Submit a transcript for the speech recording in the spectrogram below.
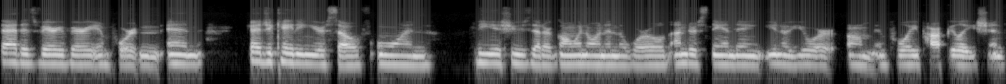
that is very very important and educating yourself on the issues that are going on in the world, understanding, you know, your um, employee population.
